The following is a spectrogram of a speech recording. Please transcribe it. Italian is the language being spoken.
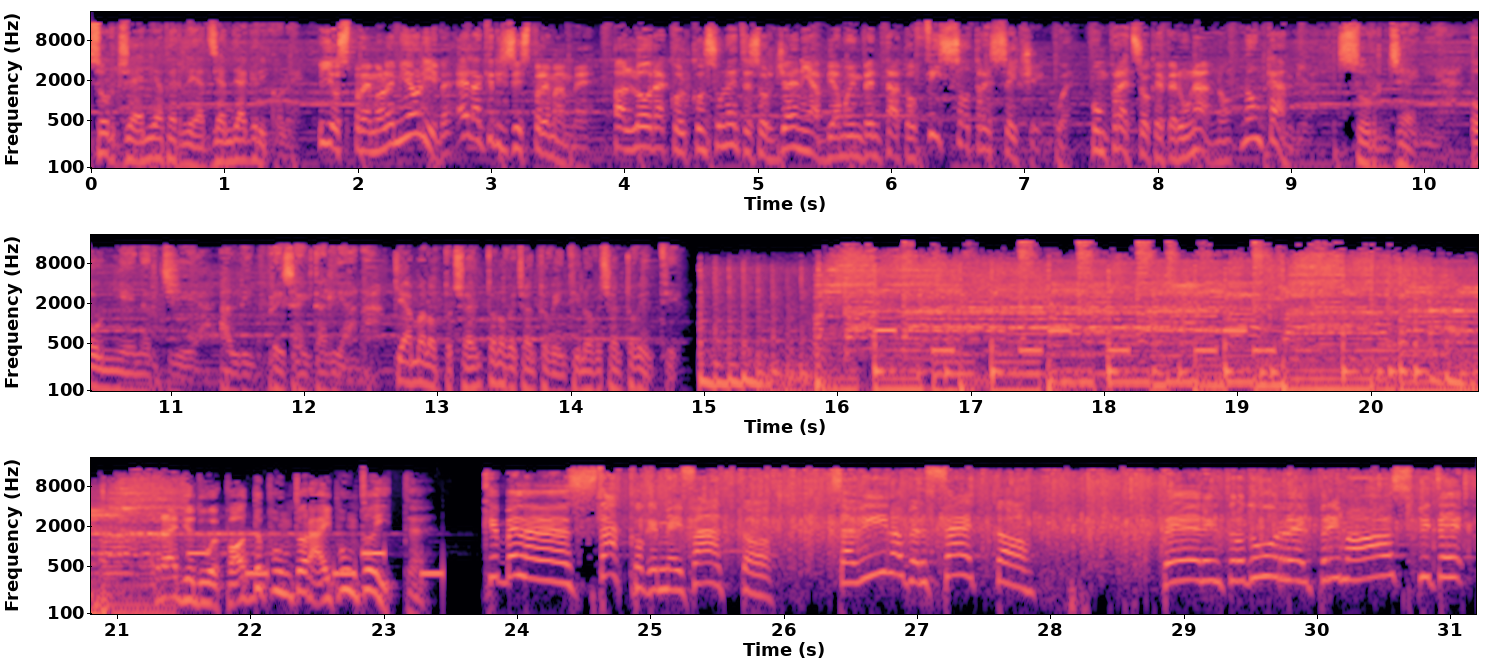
Sorgenia per le aziende agricole. Io spremo le mie olive e la crisi sprema me. Allora col consulente Sorgenia abbiamo inventato Fisso 365, un prezzo che per un anno non cambia. Sorgenia, ogni energia all'impresa italiana. Chiama l'800 920 920. radio2pod.rai.it Che bel stacco che mi hai fatto! Savino, perfetto! Per introdurre il primo ospite,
